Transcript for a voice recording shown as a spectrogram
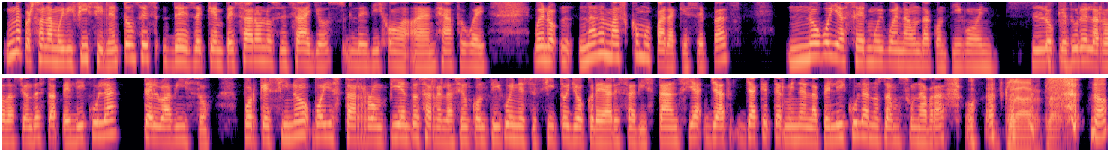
una persona muy difícil. Entonces, desde que empezaron los ensayos, le dijo a Anne Hathaway, bueno, nada más como para que sepas, no voy a ser muy buena onda contigo en lo que dure la rodación de esta película, te lo aviso, porque si no voy a estar rompiendo esa relación contigo y necesito yo crear esa distancia. Ya, ya que termina la película, nos damos un abrazo. Claro, claro. ¿No?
